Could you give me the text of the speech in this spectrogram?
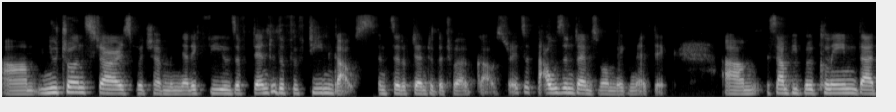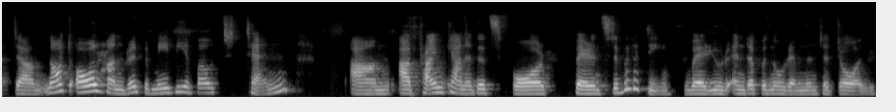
um, neutron stars, which have magnetic fields of 10 to the 15 Gauss instead of 10 to the 12 Gauss, right? It's a thousand times more magnetic. Um, some people claim that um, not all 100, but maybe about 10 um, are prime candidates for pair instability, where you end up with no remnant at all.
